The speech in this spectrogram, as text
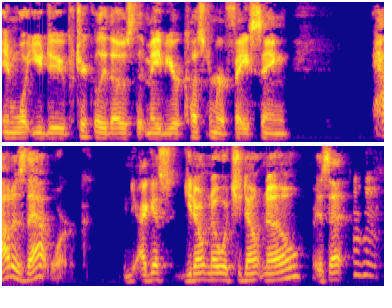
in what you do, particularly those that maybe you're customer facing. How does that work? I guess you don't know what you don't know. Is that mm-hmm.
